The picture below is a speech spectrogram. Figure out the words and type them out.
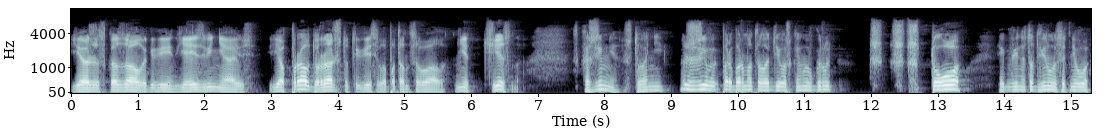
«Я же сказал, Эгвин, я извиняюсь. Я вправду рад, что ты весело потанцевала. Нет, честно. Скажи мне, что они живы!» – пробормотала девушка ему в грудь. «Что?» Эгвин отодвинулась от него,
